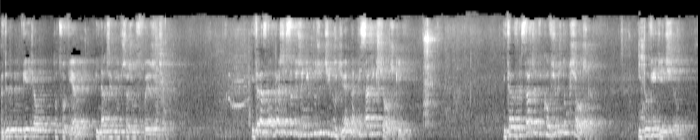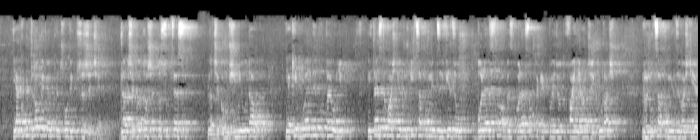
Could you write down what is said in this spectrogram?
gdybym wiedział to, co wiem, inaczej bym przeżył swoje życie. I teraz wyobraźcie sobie, że niektórzy ci ludzie napisali książki. I teraz wystarczy tylko wziąć tą książkę i dowiedzieć się, jaką drogę miał ten człowiek przeżycie, dlaczego doszedł do sukcesu, dlaczego mu się nie udało, jakie błędy popełnił. I to jest to właśnie różnica pomiędzy wiedzą bolesną a bezbolesną, tak jak powiedział to fajnie Andrzej Kuraś. Różnica pomiędzy właśnie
